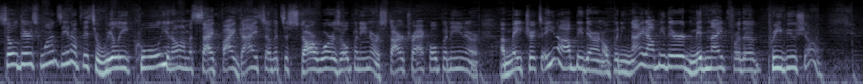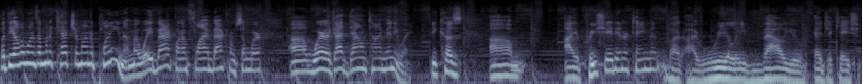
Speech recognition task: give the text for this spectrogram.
So there's ones, you know, if it's a really cool, you know, I'm a sci fi guy. So if it's a Star Wars opening or a Star Trek opening or a Matrix, you know, I'll be there on opening night. I'll be there at midnight for the preview showing. But the other ones, I'm going to catch them on a plane on my way back when I'm flying back from somewhere um, where I got downtime anyway, because um, I appreciate entertainment, but I really value education.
